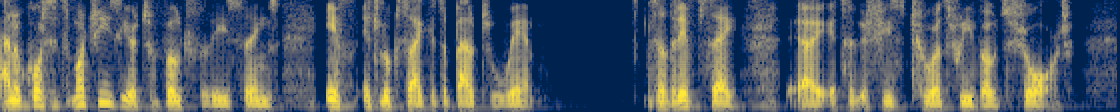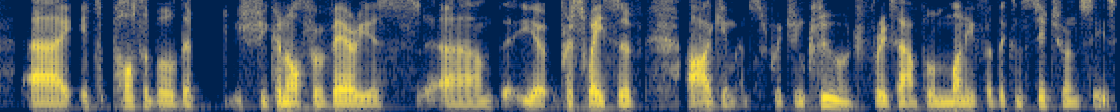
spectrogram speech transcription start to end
And of course, it's much easier to vote for these things if it looks like it's about to win. So that if, say, uh, it's she's two or three votes short, uh, it's possible that she can offer various um, you know, persuasive arguments, which include, for example, money for the constituencies,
